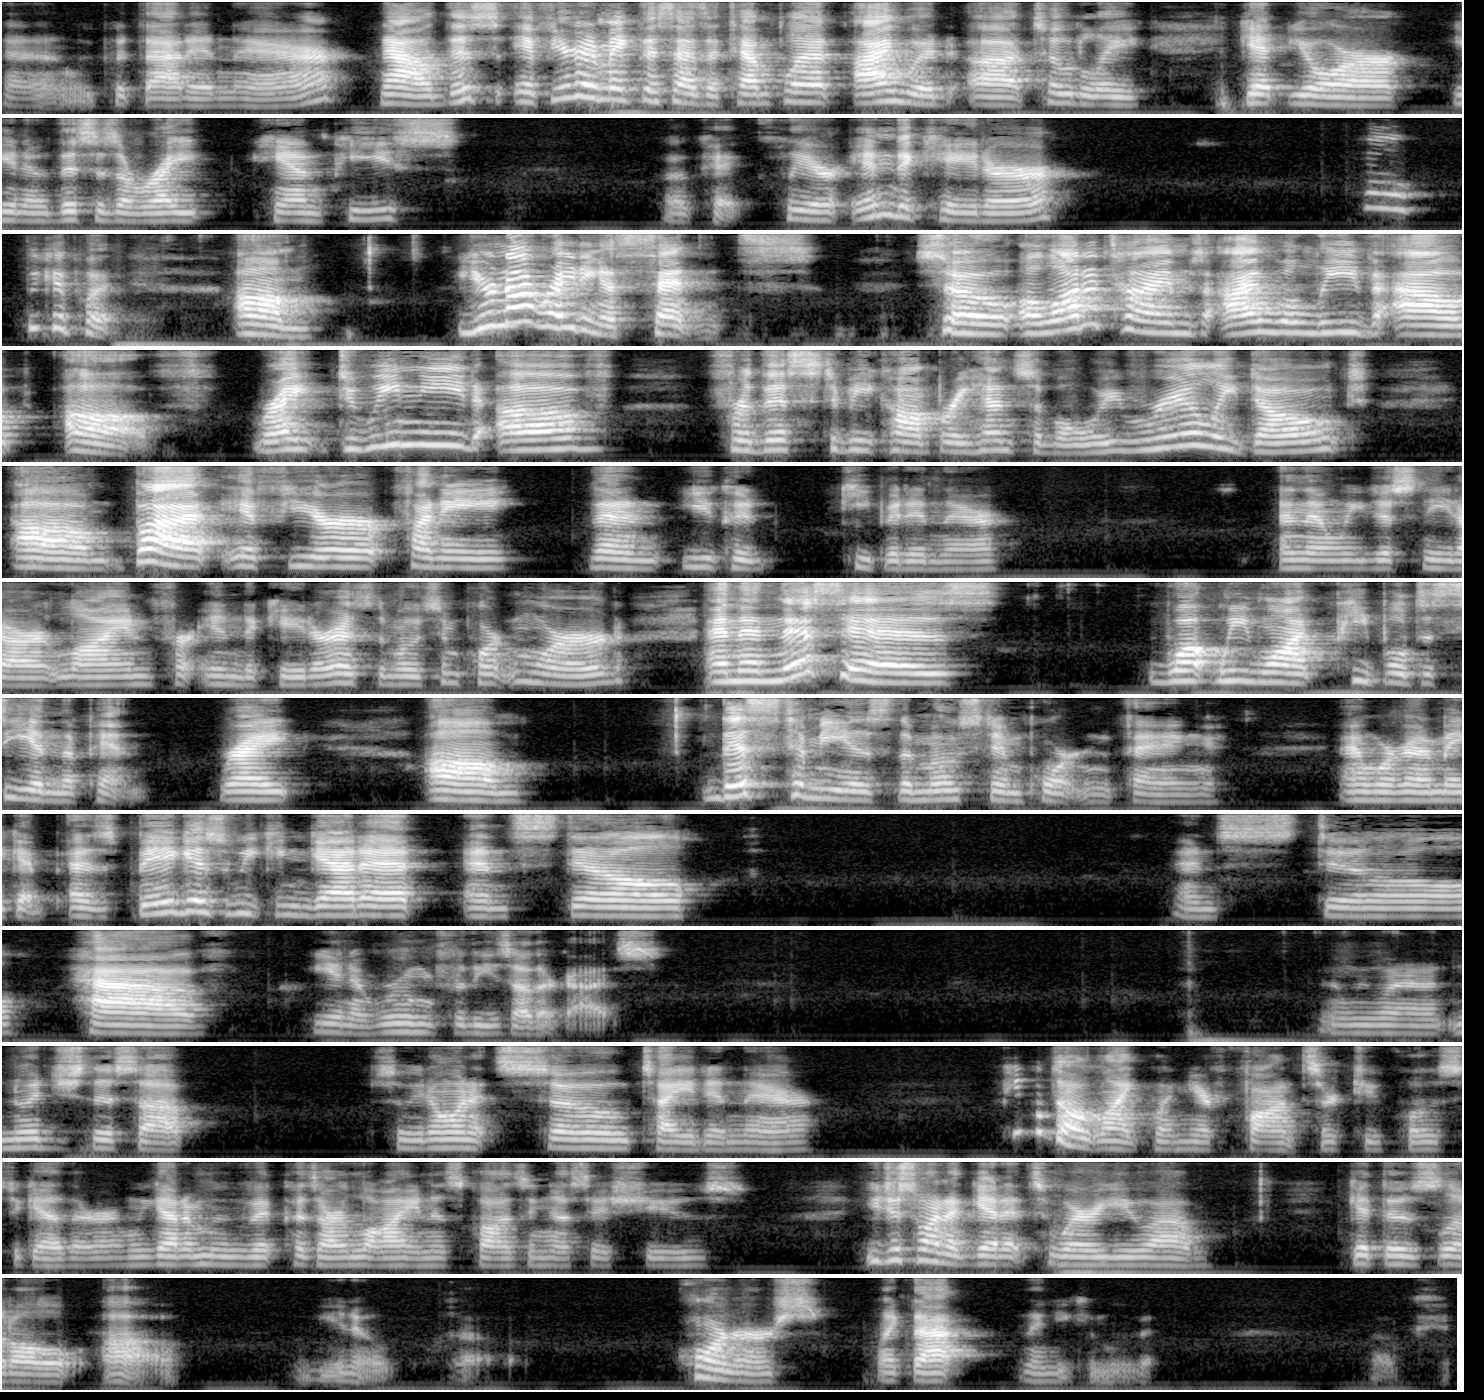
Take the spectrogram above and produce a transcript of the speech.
And we put that in there. Now, this, if you're going to make this as a template, I would uh, totally get your, you know, this is a right hand piece. Okay, clear indicator. We could put, um, you're not writing a sentence. So a lot of times I will leave out of, right? Do we need of for this to be comprehensible? We really don't. Um, but if you're funny, then you could keep it in there. And then we just need our line for indicator as the most important word. And then this is what we want people to see in the pin, right? Um, this to me is the most important thing. And we're going to make it as big as we can get it and still and still have, you know, room for these other guys. And we want to nudge this up. So we don't want it so tight in there. People don't like when your fonts are too close together. And we got to move it because our line is causing us issues. You just want to get it to where you um, get those little, uh, you know, uh, corners like that. Then you can move it. Okay.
